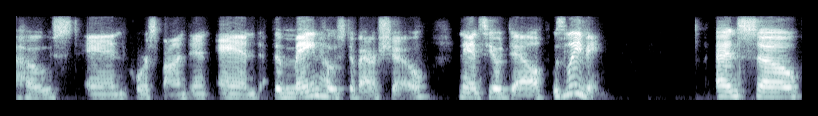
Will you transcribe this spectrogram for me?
host and correspondent, and the main host of our show, Nancy O'Dell, was leaving, and so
